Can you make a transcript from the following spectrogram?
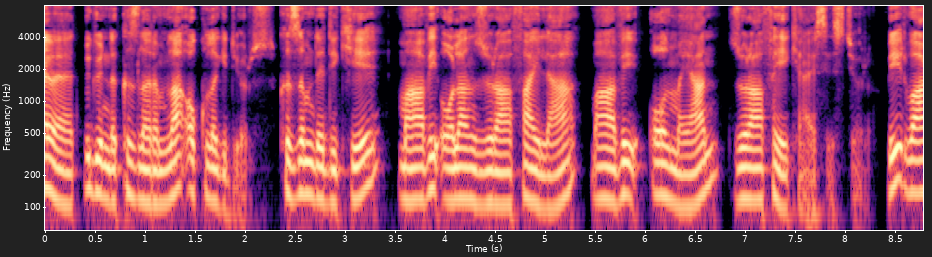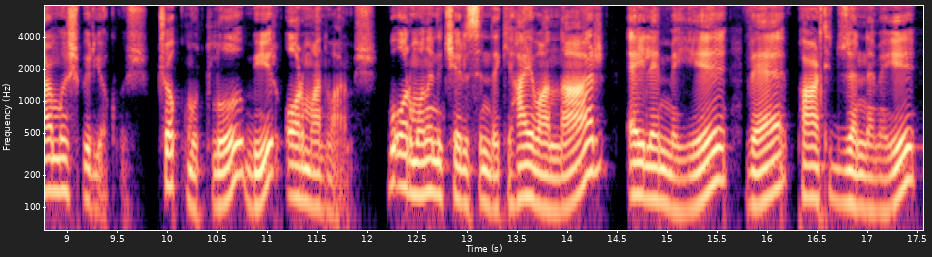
Evet, bugün de kızlarımla okula gidiyoruz. Kızım dedi ki mavi olan zürafayla mavi olmayan zürafa hikayesi istiyorum. Bir varmış bir yokmuş. Çok mutlu bir orman varmış. Bu ormanın içerisindeki hayvanlar eğlenmeyi ve parti düzenlemeyi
